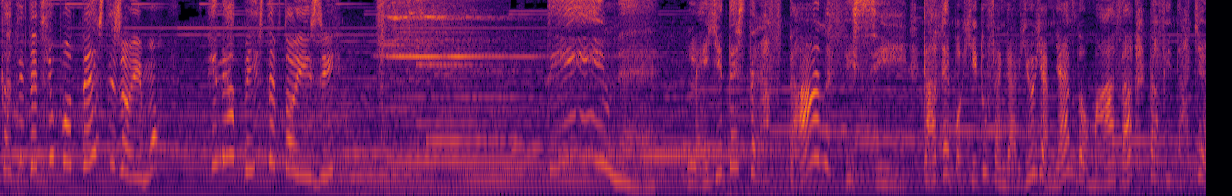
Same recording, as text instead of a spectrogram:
κάτι τέτοιο ποτέ στη ζωή μου. Είναι απίστευτο, Easy. Τι είναι; Λέγεται στραφτάνθηση. Κάθε εποχή του φεγγαριού για μια εβδομάδα, τα φυτά και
